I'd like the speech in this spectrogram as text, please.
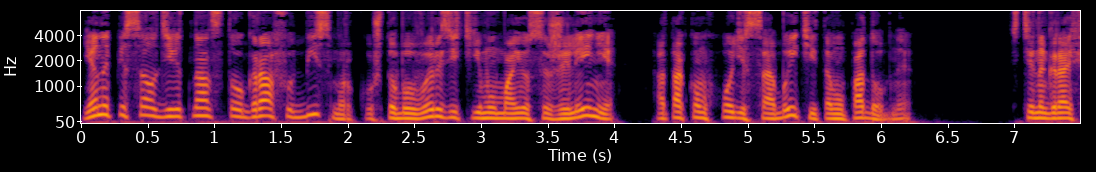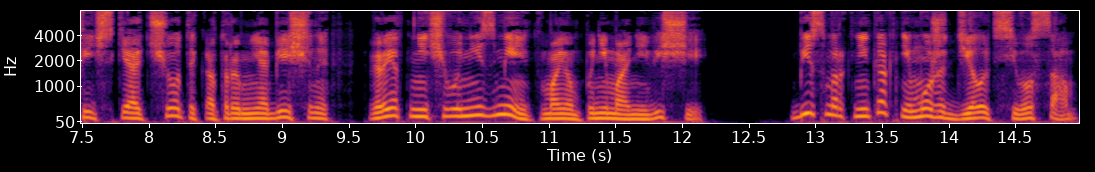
я написал 19-го графу Бисмарку, чтобы выразить ему мое сожаление о таком ходе событий и тому подобное. Стенографические отчеты, которые мне обещаны, вероятно, ничего не изменят в моем понимании вещей. Бисмарк никак не может делать всего сам.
